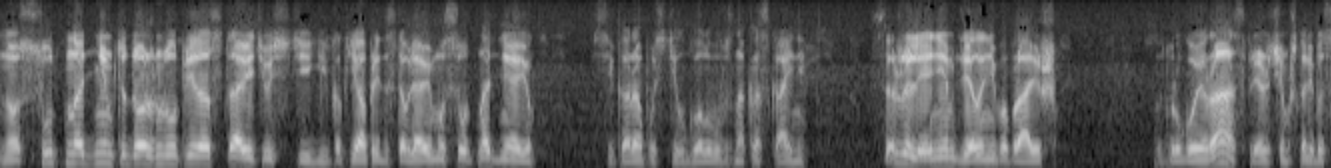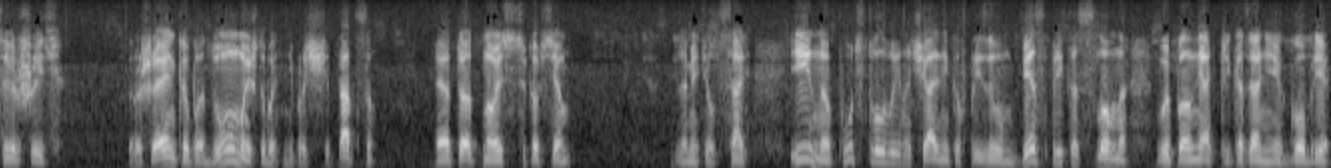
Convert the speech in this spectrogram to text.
Но суд над ним ты должен был предоставить Устиге, как я предоставляю ему суд над нею. Сикара опустил голову в знак раскаяния. С сожалением дело не поправишь. В другой раз, прежде чем что-либо совершить, хорошенько подумай, чтобы не просчитаться. Это относится ко всем, заметил царь и напутствовал военачальников призывом беспрекословно выполнять приказания Гобрия,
